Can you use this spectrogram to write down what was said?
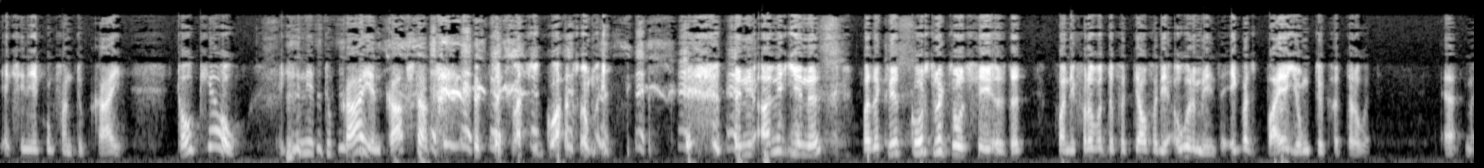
Ek sê nee, ek kom van Tokai. Tokyo. Ek sien net Tokai in Kaapstad. Dit was kwaad vir my. en die ander een is wat ek net kortliks wil sê is dit van die vrou wat te vertel van die ouer mense. Ek was baie jonk toe ek getrou het. Uh,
